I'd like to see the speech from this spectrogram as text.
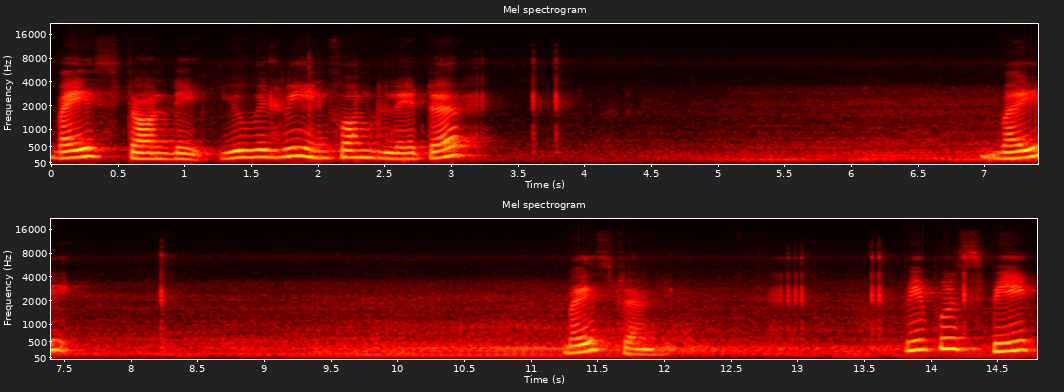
by Stanley you will be informed later by by Stanley people speak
